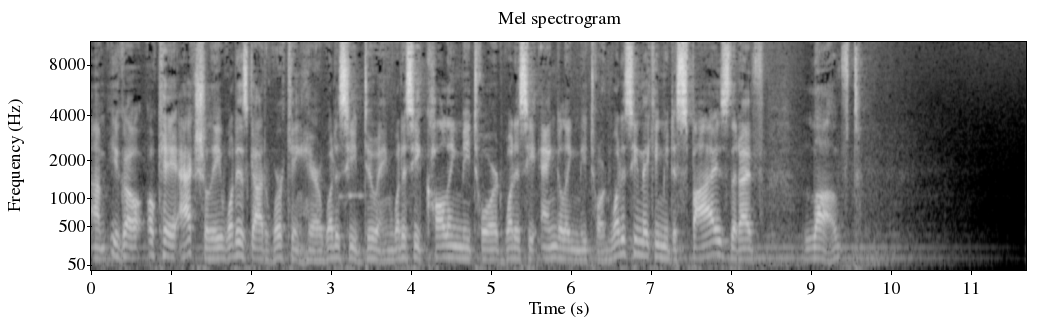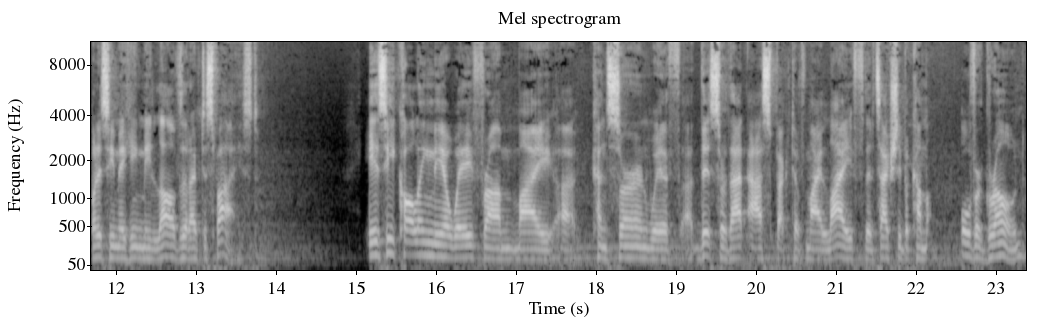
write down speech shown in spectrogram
um, you go, okay, actually, what is God working here? What is He doing? What is He calling me toward? What is He angling me toward? What is He making me despise that I've loved? What is He making me love that I've despised? Is He calling me away from my uh, concern with uh, this or that aspect of my life that's actually become overgrown?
